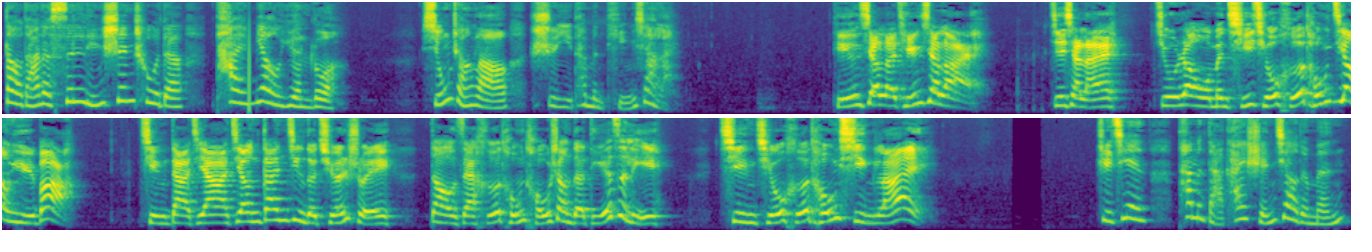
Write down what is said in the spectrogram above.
到达了森林深处的太庙院落。熊长老示意他们停下来。停下来，停下来！接下来就让我们祈求河童降雨吧。请大家将干净的泉水倒在河童头上的碟子里。请求河童醒来。只见他们打开神教的门，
